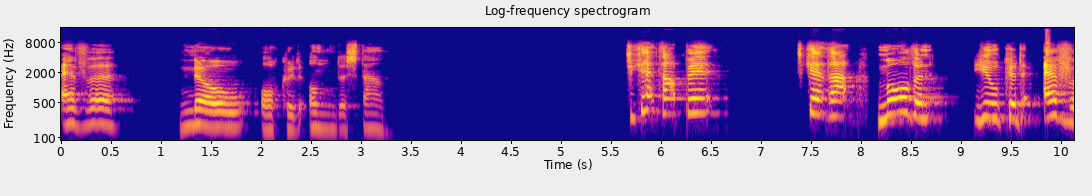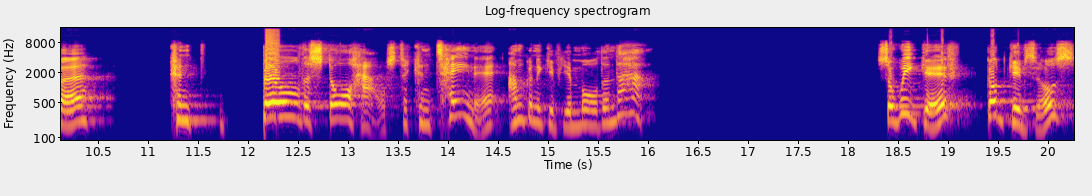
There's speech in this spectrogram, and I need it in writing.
ever know or could understand. Do you get that bit? Do you get that? More than you could ever con- build a storehouse to contain it, I'm going to give you more than that. So we give, God gives us,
